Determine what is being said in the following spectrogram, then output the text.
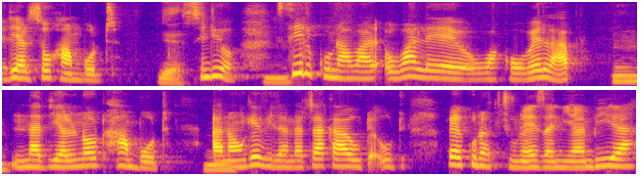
they are so humbled yes sindio mm. still kuna wale wako well up Mm. na they are not humbled anaongea vile anataka au wewe kuna kitu unaweza niambia?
